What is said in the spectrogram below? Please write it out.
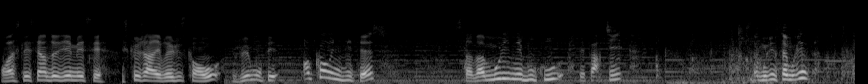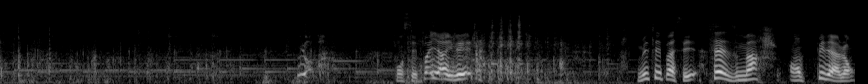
on va se laisser un deuxième essai. Est-ce que j'arriverai jusqu'en haut? Je vais monter encore une vitesse. Ça va mouliner beaucoup. C'est parti. Ça mouline, ça mouline. Je pensais pas y arriver. Mais c'est passé. 16 marches en pédalant,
